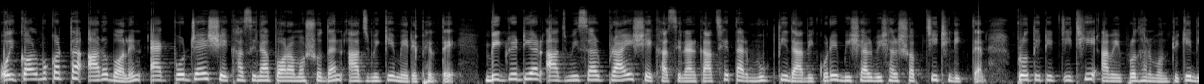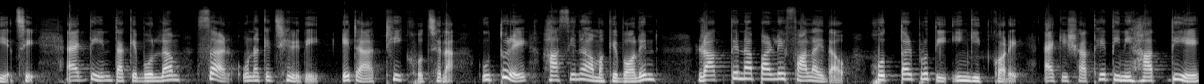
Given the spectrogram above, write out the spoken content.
ওই কর্মকর্তা আরও বলেন, এক পর্যায়ে শেখ হাসিনা পরামর্শ দেন আজমিকে মেরে ফেলতে। ব্রিগেডিয়ার আজমি স্যার প্রায় শেখ হাসিনার কাছে তার মুক্তি দাবি করে বিশাল বিশাল সব চিঠি লিখতেন। প্রতিটি চিঠি আমি প্রধানমন্ত্রীকে দিয়েছি। একদিন তাকে বললাম, স্যার, ওনাকে ছেড়ে দিই। এটা ঠিক হচ্ছে না। উত্তরে হাসিনা আমাকে বলেন, রাখতে না পারলে ফালাই দাও। হত্যার প্রতি ইঙ্গিত করে। একই সাথে তিনি হাত দিয়ে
